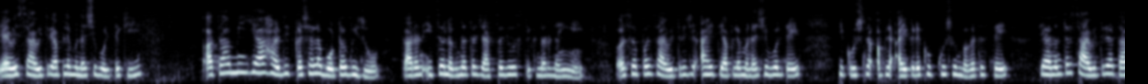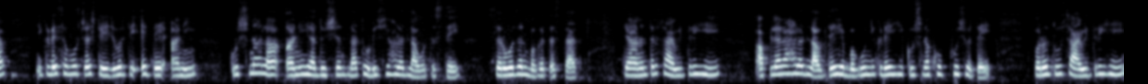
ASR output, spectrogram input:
त्यावेळी सावित्री आपल्या मनाशी बोलते की आता मी ह्या हळदीत कशाला बोटं भिजू? कारण हिचं लग्न तर जास्त दिवस टिकणार नाही आहे असं पण सावित्री जी आहे ती आपल्या मनाशी बोलते. ही कृष्ण आपल्या आईकडे खूप खुश होऊन बघत असते. त्यानंतर सावित्री आता इकडे समोरच्या स्टेजवरती येते आणि कृष्णाला आणि ह्या दुष्यंतला थोडीशी हळद लावत असते. सर्वजण बघत असतात. त्यानंतर सावित्री ही आपल्याला हळद लावते. हे बघून इकडे ही कृष्णा खूप खुश होते. परंतु सावित्री ही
